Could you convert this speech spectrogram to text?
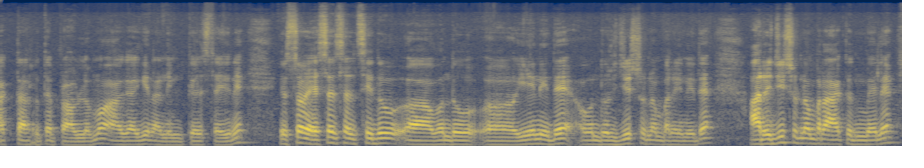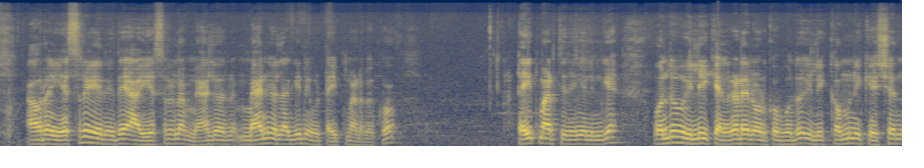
ಆಗ್ತಾ ಇರುತ್ತೆ ಪ್ರಾಬ್ಲಮ್ಮು. ಹಾಗಾಗಿ ನಾನು ನಿಮ್ಗೆ ತಿಳಿಸ್ತಾ ಇದ್ದೀನಿ. ಸೊ ಎಸ್ ಎಸ್ ಎಲ್ ಸಿದು ಒಂದು ಏನಿದೆ, ಒಂದು ರಿಜಿಸ್ಟರ್ ನಂಬರ್ ಏನಿದೆ, ಆ ರಿಜಿಸ್ಟರ್ ನಂಬರ್ ಹಾಕಿದ ಮೇಲೆ ಅವರ ಹೆಸರು ಏನಿದೆ, ಆ ಹೆಸರನ್ನ ಮ್ಯಾನ್ಯುವಲ್ ಮ್ಯಾನ್ಯುವಲ್ ಆಗಿ ನೀವು ಟೈಪ್ ಮಾಡಬೇಕು. ಟೈಪ್ ಮಾಡ್ತಿದ್ದಂಗೆ ನಿಮಗೆ ಒಂದು ಇಲ್ಲಿ ಕೆಳಗಡೆ ನೋಡ್ಕೋಬೋದು. ಇಲ್ಲಿ ಕಮ್ಯುನಿಕೇಷನ್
